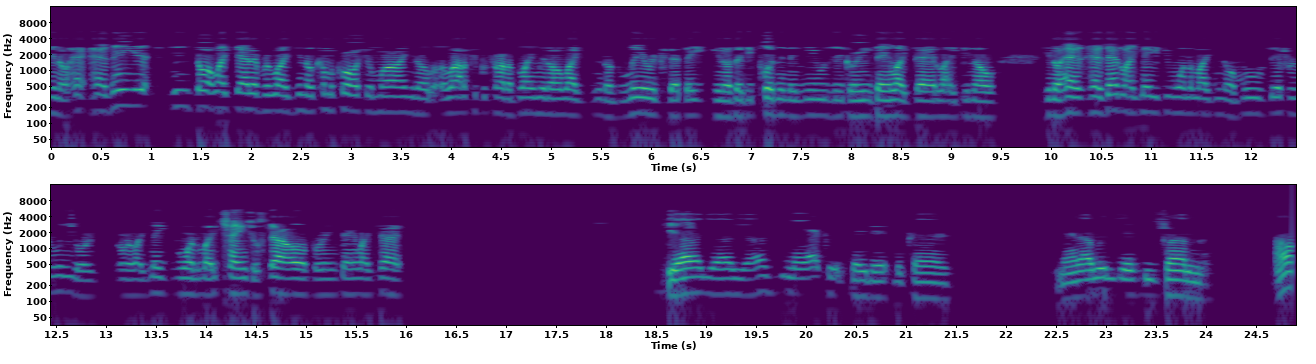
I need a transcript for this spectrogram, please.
you know, ha- has any any thought like that ever like you know come across your mind? You know, a lot of people trying to blame it on like you know the lyrics that they you know that they put in the music or anything like that. Like you know, you know, has has that like made you want to like you know move differently or or like make you want to like change your style up or anything like that? Yeah, yeah, yeah. You know, I could say that because, man, I really just be trying to, I,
